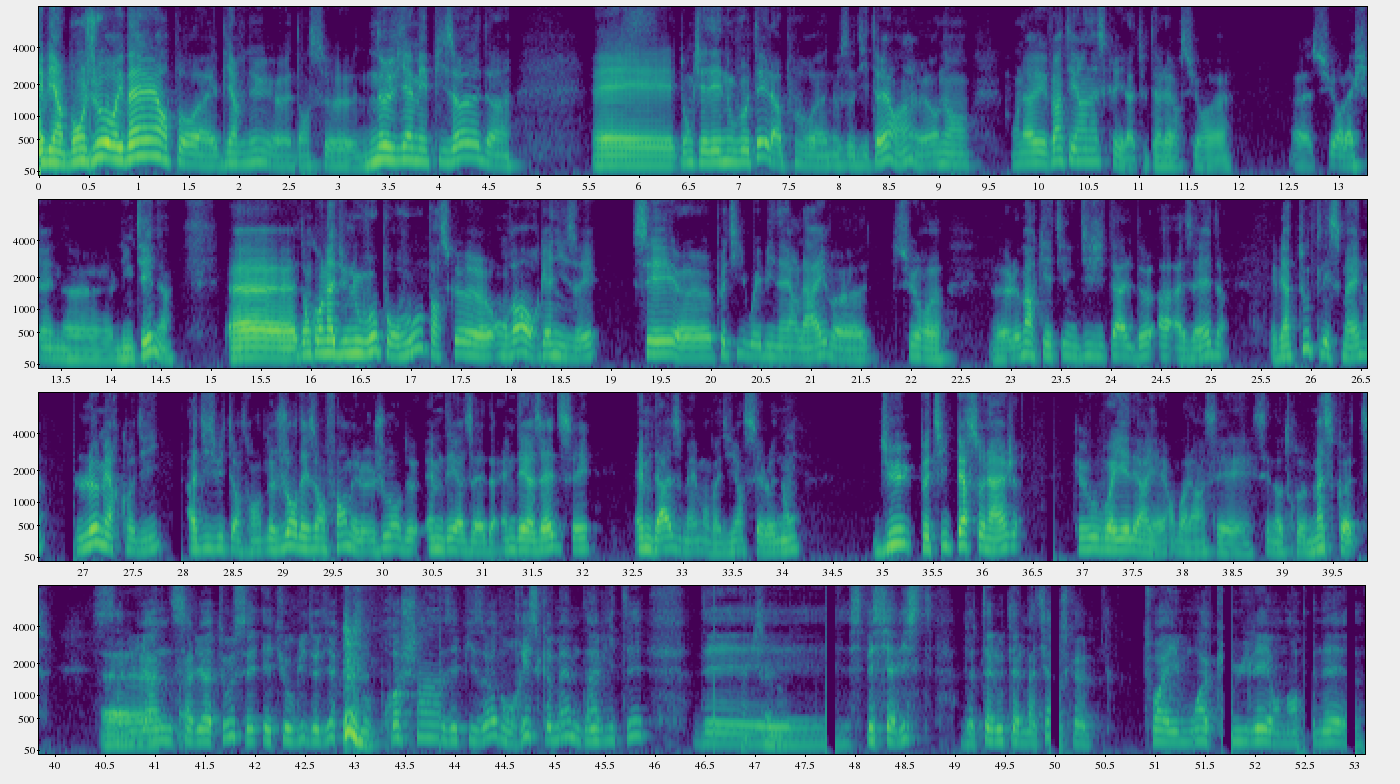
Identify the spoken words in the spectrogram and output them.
Eh bien, bonjour Hubert, et bienvenue dans ce neuvième épisode. Et donc, j'ai des nouveautés là pour nos auditeurs. Hein. On, avait 21 inscrits là tout à l'heure sur, sur la chaîne LinkedIn. donc, on a du nouveau pour vous parce qu'on va organiser ces petits webinaires live sur le marketing digital de A à Z. Eh bien, toutes les semaines, le mercredi, à 18h30, le jour des enfants, mais le jour de MDAZ. MDAZ, c'est MDAZ même, on va dire, c'est le nom du petit personnage que vous voyez derrière. Voilà, c'est notre mascotte. Salut euh, Yann, salut à tous. Et, tu oublies de dire que nos prochains épisodes, on risque même d'inviter des spécialistes de telle ou telle matière, parce que toi et moi, cumulés, on en connaît euh,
